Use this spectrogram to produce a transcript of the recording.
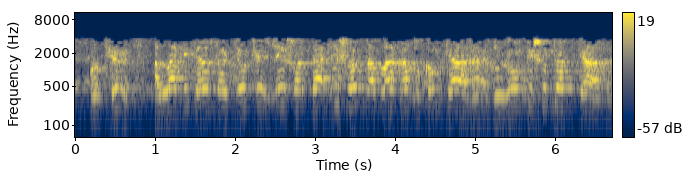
اور پھر اللہ کی طرف توجہ پھر یہ سوچتا اس وقت اللہ کا حکم کیا ہے، حضور کی سنت کیا ہے؟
